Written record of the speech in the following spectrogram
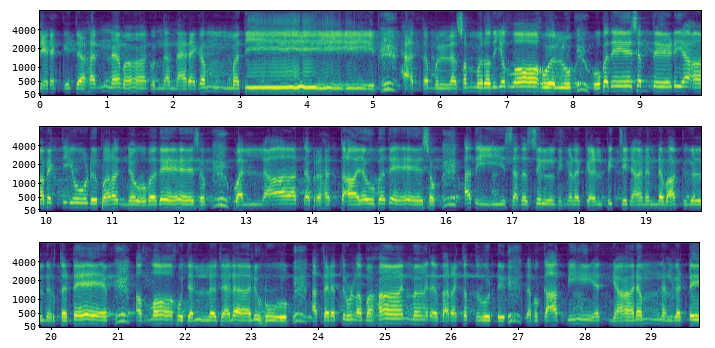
നിനക്ക് ജഹന്നമാകുന്ന നരകം മതി. ഉപദേശം തേടിയ ആ വ്യക്തിയോട് പറഞ്ഞ ഉപദേശം വല്ലാത്ത ബൃഹത്തായ ഉപദേശം. അത് ഈ സദസ്സിൽ നിങ്ങളെ കേൾപ്പിച്ച് ഞാൻ എന്റെ വാക്കുകൾ നിർത്തട്ടെ. അള്ളാഹു ജല്ല ജലാലുഹൂം. അത്തരത്തിലുള്ള മഹാന്മാരെ പറക്കത്തുകൊണ്ട് നമുക്ക് ആത്മീയ ജ്ഞാനം നൽകട്ടെ.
